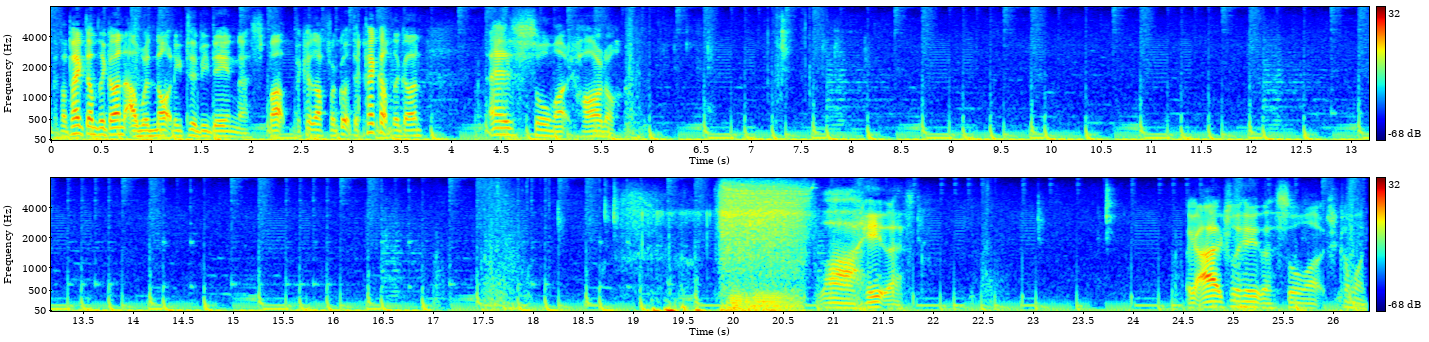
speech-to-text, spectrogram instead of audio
If I picked up the gun, I would not need to be doing this, but because I forgot to pick up the gun, it is so much harder. I hate this. Like, I actually hate this so much. Come on.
